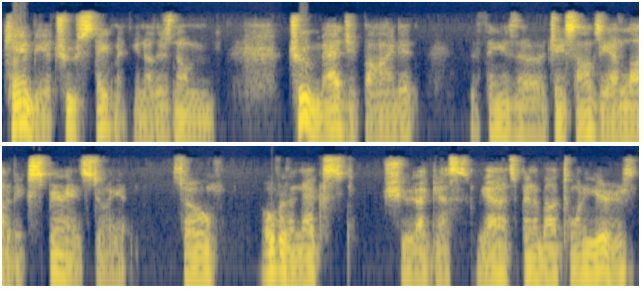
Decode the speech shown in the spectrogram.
can be a true statement. You know, there's no true magic behind it. The thing is, uh, JSOMC had a lot of experience doing it. So over the next shoot, I guess, yeah, it's been about 20 years.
